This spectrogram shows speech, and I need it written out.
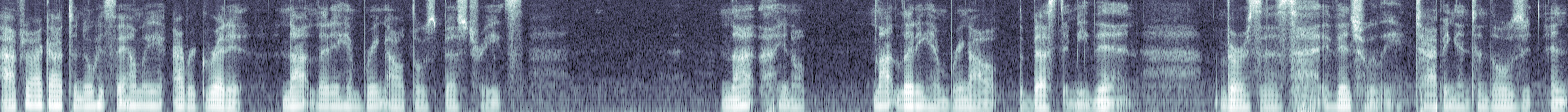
After I got to know his family, I regretted not letting him bring out those best traits. Not, you know, not letting him bring out the best in me then versus eventually tapping into those and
